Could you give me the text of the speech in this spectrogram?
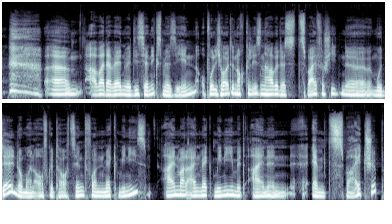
ähm, aber da werden wir dieses Jahr nichts mehr sehen. Obwohl ich heute noch gelesen habe, dass zwei verschiedene Modellnummern aufgetaucht sind von Mac Minis. Einmal ein Mac Mini mit einem M2-Chip.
